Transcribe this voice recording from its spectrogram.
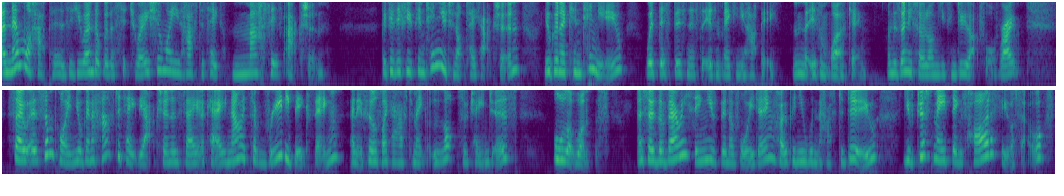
And then what happens is you end up with a situation where you have to take massive action. Because if you continue to not take action, you're going to continue with this business that isn't making you happy and that isn't working. And there's only so long you can do that for, right? So at some point, you're going to have to take the action and say, okay, now it's a really big thing. And it feels like I have to make lots of changes all at once. And so the very thing you've been avoiding, hoping you wouldn't have to do, you've just made things harder for yourself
